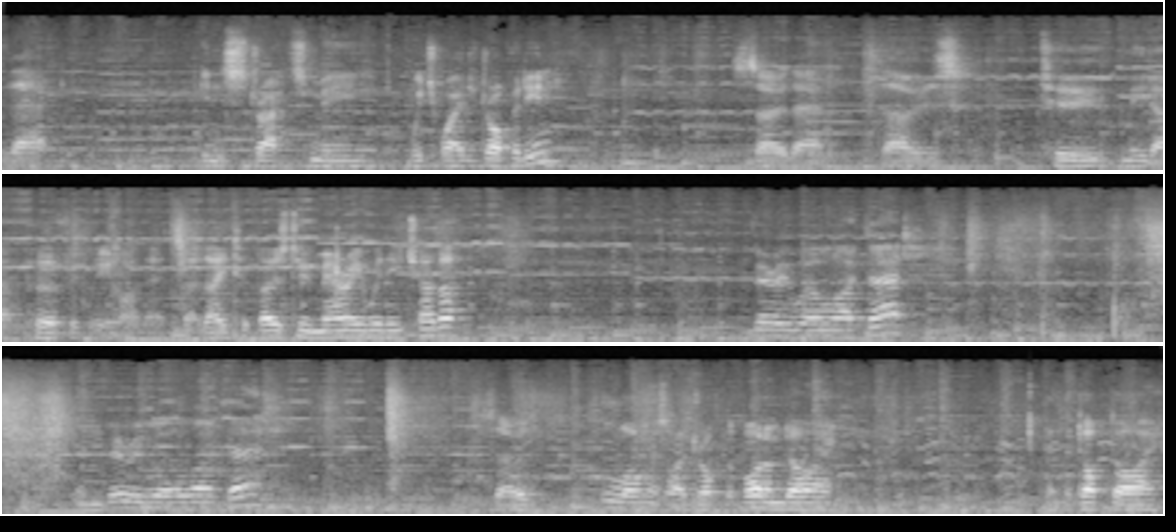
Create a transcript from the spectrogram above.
that instructs me which way to drop it in so that those two meet up perfectly like that. So they those two marry with each other. Very well like that. And very well like that. So as long as I drop the bottom die and the top die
